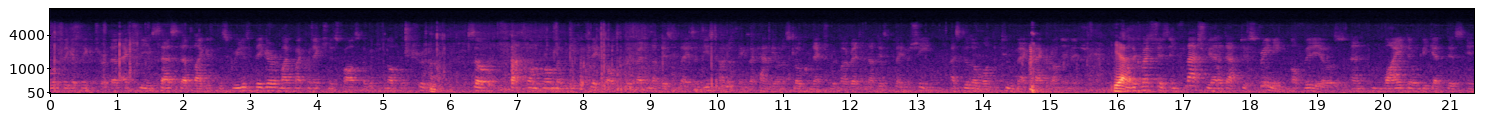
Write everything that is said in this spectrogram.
load a bigger picture. That actually says that like if the screen is bigger, my, my connection is faster, which is not true. So that's one problem we need to fix also with retina displays and these kind of things. I can be on a slow connection with my retina display machine. I still don't want the 2 meg background image. Yeah. So the question is, in Flash we had adaptive streaming of videos, and why don't we get this in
